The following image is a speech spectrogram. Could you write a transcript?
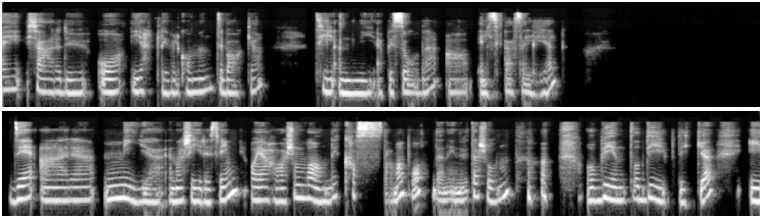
Hei, kjære du, og hjertelig velkommen tilbake til en ny episode av Elsk deg selv hel. Det er eh, mye energier i sving, og jeg har som vanlig kasta meg på den invitasjonen og begynt å dypdykke i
